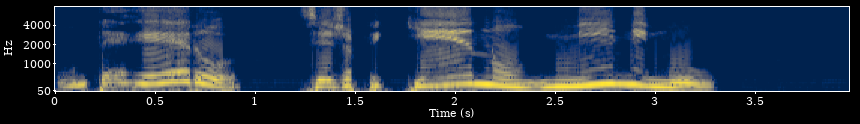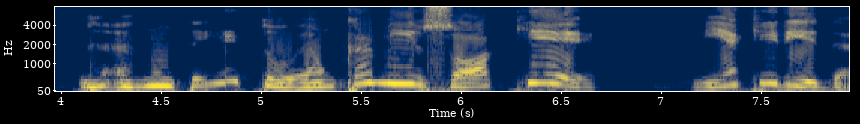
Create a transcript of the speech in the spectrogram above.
um terreiro. seja pequeno, mínimo, não tem jeito, é um caminho. Só que, minha querida,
